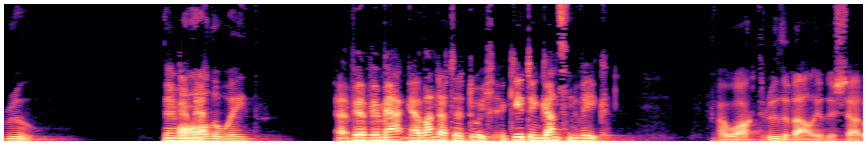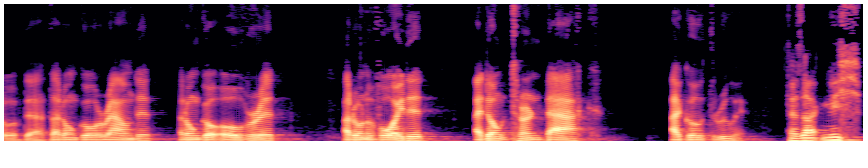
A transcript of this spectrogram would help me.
Through. Denn wir, All the way through. äh, wir, wir merken, er wandert da durch. Er geht den ganzen Weg. I walk through the valley of the shadow of death. I don't go around it. I don't go over it. I don't avoid it. I don't turn back. I go through it. Er sagt nicht,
